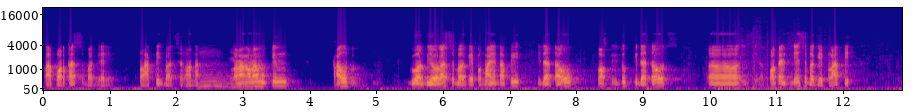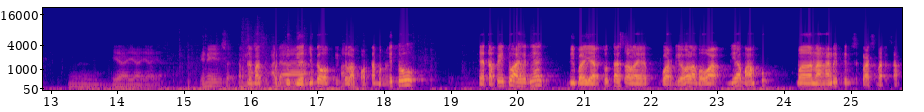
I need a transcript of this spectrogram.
Laporta sebagai pelatih Barcelona. Hmm, ya. Orang-orang mungkin tahu Guardiola sebagai pemain, tapi tidak tahu waktu itu tidak tahu uh, potensinya sebagai pelatih. Hmm, ya, ya, ya, ya. Ini termasuk ada juga waktu itu ah. Laporta menurut itu ya tapi itu akhirnya dibayar tuntas oleh Guardiola bahwa dia mampu menangani tim sekelas Barca.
